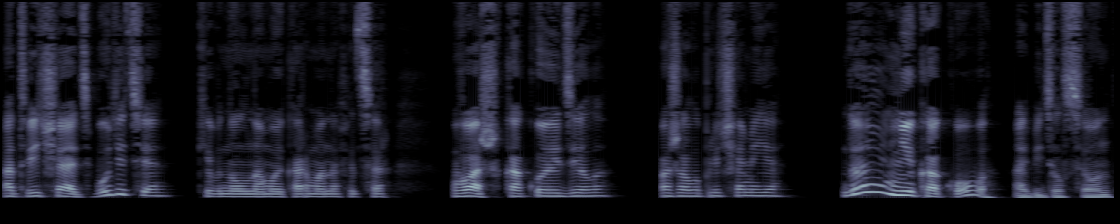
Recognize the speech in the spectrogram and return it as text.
«Отвечать будете?» — кивнул на мой карман офицер. «Ваше какое дело?» — пожала плечами я. «Да никакого», — обиделся он.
